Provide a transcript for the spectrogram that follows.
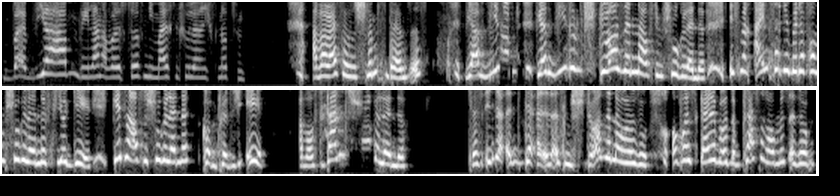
Wir haben WLAN, aber das dürfen die meisten Schüler nicht benutzen. Aber weißt du, was das Schlimmste bei uns ist? Wir haben wie so, ein- wir haben wie so ein Störsender auf dem Schulgelände. Ist man ein Zentimeter vom Schulgelände 4G. Geht man auf das Schulgelände, kommt plötzlich E. Aber aufs ganze Schulgelände. Das, Inter der, das ist ein Störsender oder so. Obwohl das Geile bei uns im Klassenraum ist, also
